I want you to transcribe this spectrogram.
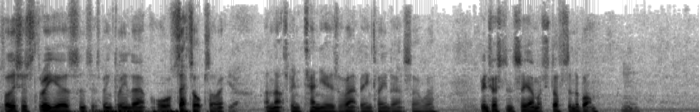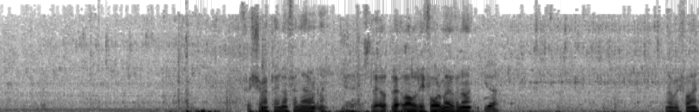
So this is three years since it's been cleaned out or set up. Sorry. Yeah. And that's been ten years without being cleaned out. So uh, be interesting to see how much stuff's in the bottom. Mm. Fish are happy enough in there, aren't they? Yeah. Little little holiday for them overnight. Yeah. They'll be fine.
